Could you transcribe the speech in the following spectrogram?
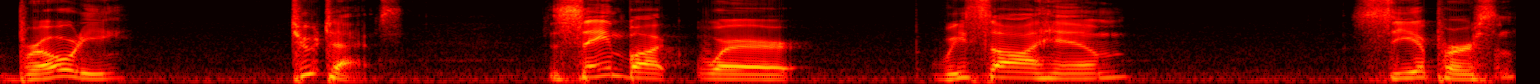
Brody, two times. The same buck where we saw him see a person,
